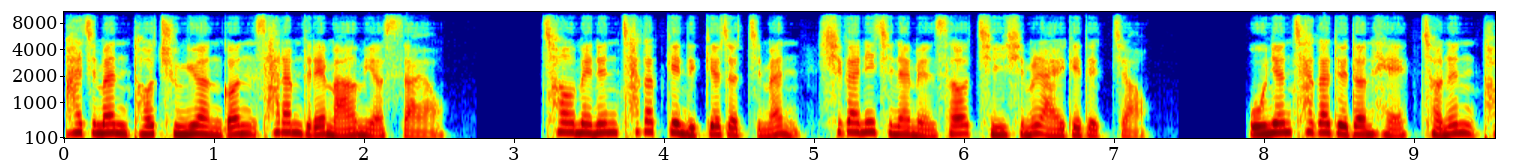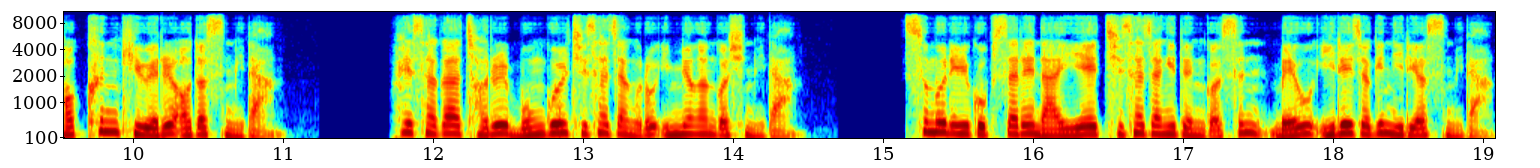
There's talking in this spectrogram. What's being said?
하지만 더 중요한 건 사람들의 마음이었어요. 처음에는 차갑게 느껴졌지만 시간이 지나면서 진심을 알게 됐죠. 5년 차가 되던 해 저는 더 큰 기회를 얻었습니다. 회사가 저를 몽골 지사장으로 임명한 것입니다. 27살의 나이에 지사장이 된 것은 매우 이례적인 일이었습니다.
